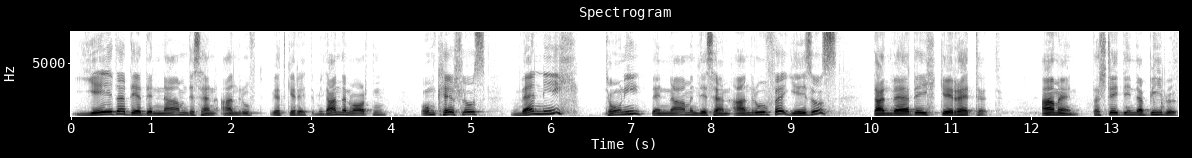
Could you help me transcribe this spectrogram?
Jeder, der den Namen des Herrn anruft, wird gerettet. Mit anderen Worten, Umkehrschluss, wenn ich, Toni, den Namen des Herrn anrufe, Jesus, dann werde ich gerettet. Amen. Das steht in der Bibel.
